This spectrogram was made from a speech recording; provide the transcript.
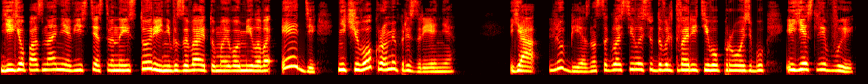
Ее познание в естественной истории не вызывает у моего милого Эдди ничего, кроме презрения. Я любезно согласилась удовлетворить его просьбу, и если вы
